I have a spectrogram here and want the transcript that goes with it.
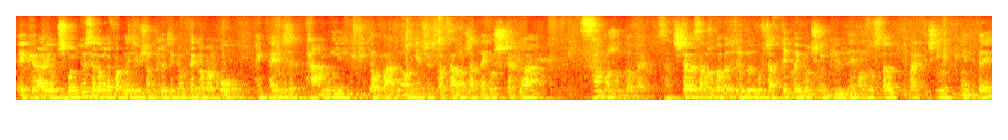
e, kraju. Przypomnijmy sobie tą reformę z 1999 roku. Pamiętajmy, że tam nie likwidowano, nie przekształcano żadnego szczebla samorządowego. Szczebel samorządowy, który był wówczas tylko i wyłącznie gminny, on został praktycznie nietknięty.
